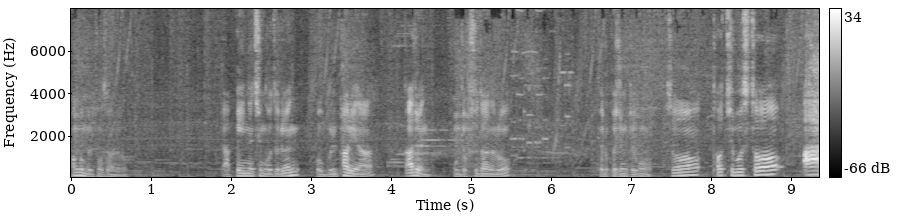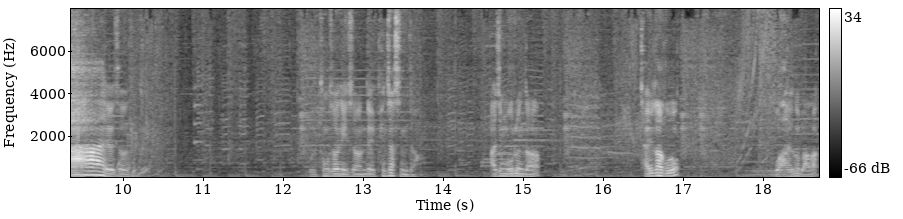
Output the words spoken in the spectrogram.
황금 물풍선으로. 앞에 있는 친구들은 뭐 물팔이나 다른 공격 수단으로 괴롭혀주면 되고 그래서 터치 부스터 아! 여기서 물풍선이 있었는데 괜찮습니다. 아직 모른다. 잘 가고. 와 이거 막아?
